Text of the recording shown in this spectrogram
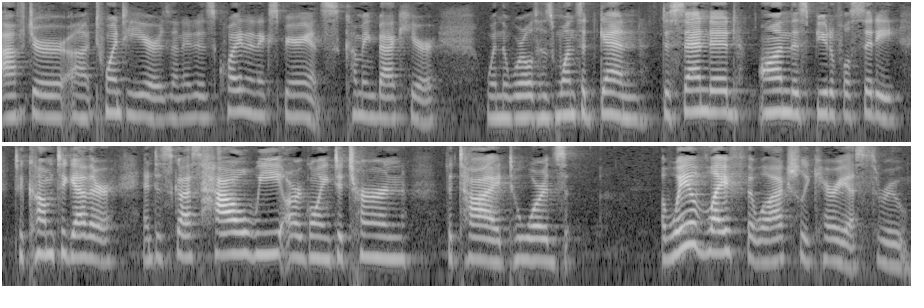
after uh, 20 years, and it is quite an experience coming back here when the world has once again descended on this beautiful city to come together and discuss how we are going to turn the tide towards a way of life that will actually carry us through.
